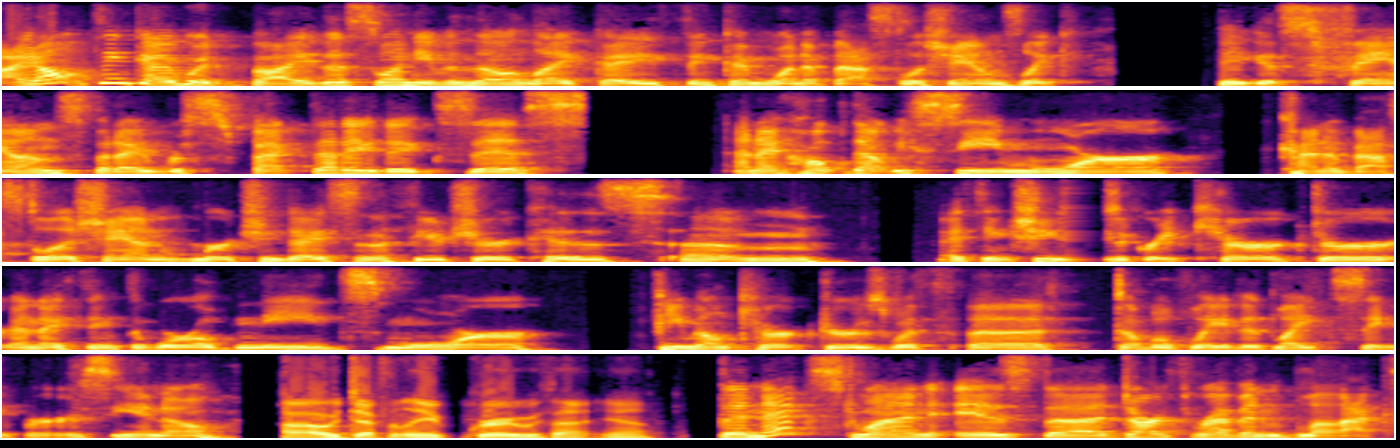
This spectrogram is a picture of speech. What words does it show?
I don't think I would buy this one, even though like I think I'm one of Bastila Shan's like biggest fans, but I respect that it exists, and I hope that we see more kind of Bastila Shan merchandise in the future because um, I think she's a great character, and I think the world needs more female characters with uh, double bladed lightsabers. You know, I would definitely agree with that. Yeah. The next one is the Darth Revan Black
